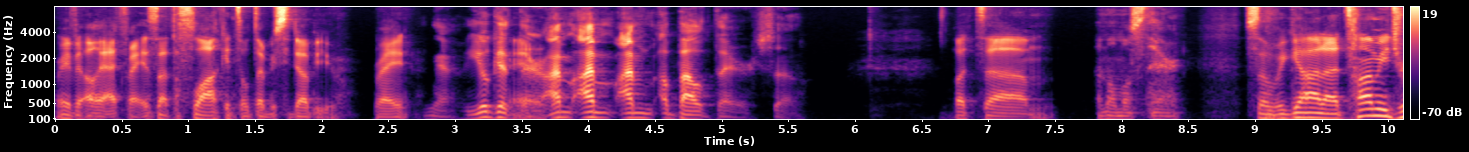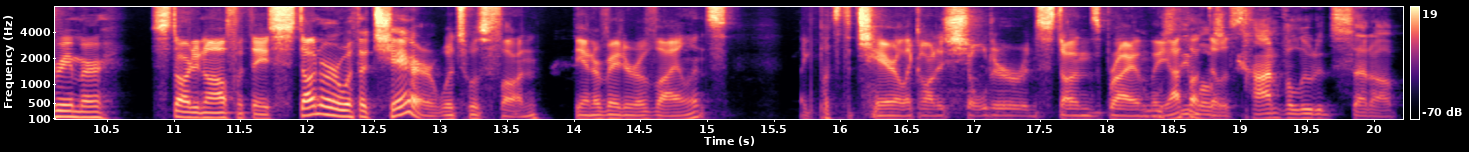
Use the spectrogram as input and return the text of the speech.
Raven. Oh yeah, that's right. It's not the flock until WCW, right? Yeah, you'll get there. I'm I'm I'm about there. So But um, I'm almost there. So we got uh, Tommy Dreamer starting off with a stunner with a chair, which was fun. The innovator of violence, like puts the chair like on his shoulder and stuns Brian Lee. I thought that was convoluted setup.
